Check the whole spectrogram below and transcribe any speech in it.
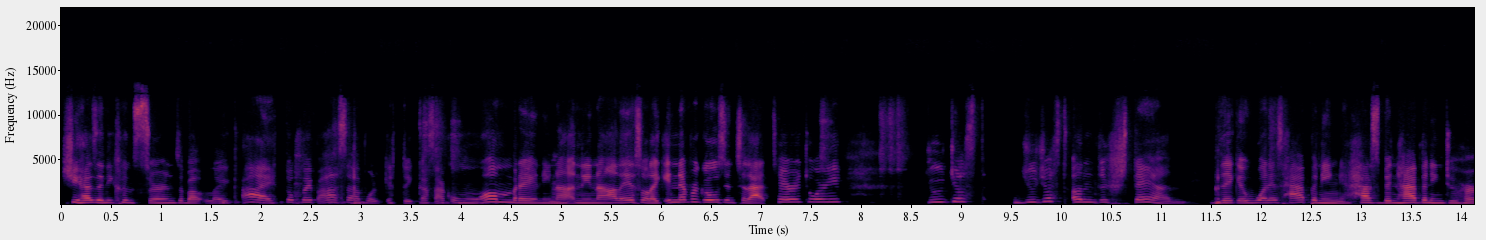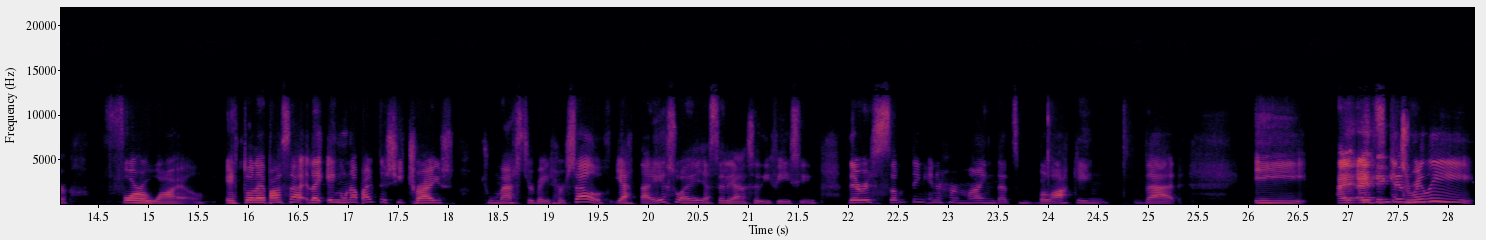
she has any concerns about like, ah, esto me pasa porque estoy casada con un hombre, ni, Mm. na- ni nada de eso. Like, it never goes into that territory. You just, you just understand de que what is happening has been happening to her for a while. Esto le pasa, like, en una parte she tries to masturbate herself y hasta eso a ella se le hace difícil. There is something in her mind that's blocking that. Y I, I think it's it's really,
